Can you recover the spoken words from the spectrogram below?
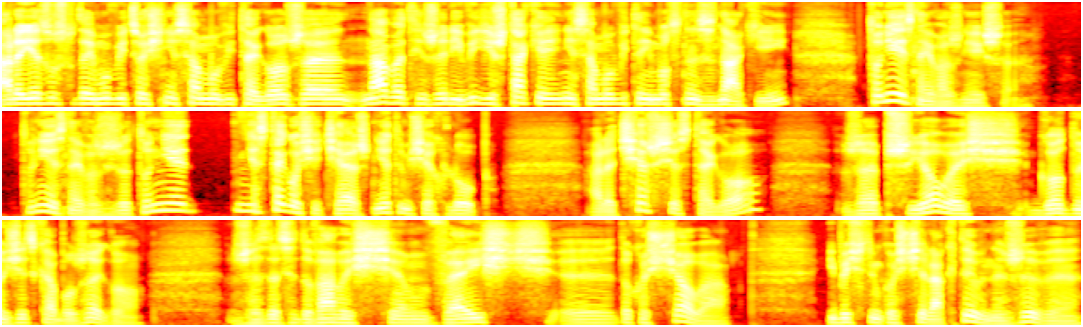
Ale Jezus tutaj mówi coś niesamowitego, że nawet jeżeli widzisz takie niesamowite i mocne znaki, to nie jest najważniejsze. To nie jest najważniejsze. To nie, nie z tego się ciesz, nie tym się chlub, ale ciesz się z tego, że przyjąłeś godność dziecka Bożego, że zdecydowałeś się wejść y, do kościoła i być w tym kościele aktywny, żywy,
